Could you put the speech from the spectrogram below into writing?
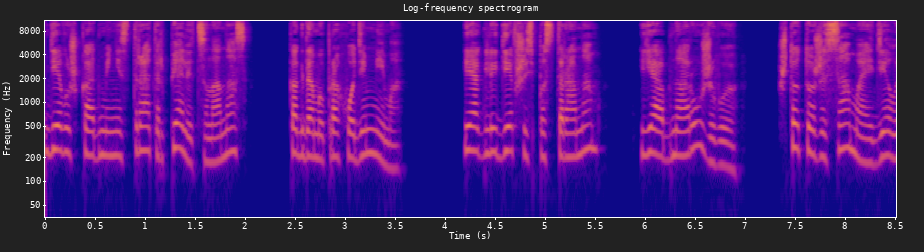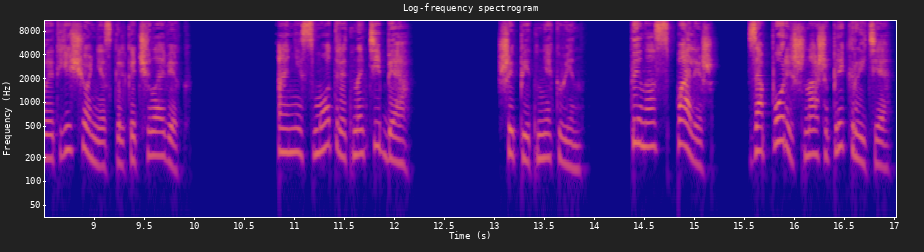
Девушка-администратор пялится на нас, когда мы проходим мимо. И, оглядевшись по сторонам, я обнаруживаю, что то же самое делает еще несколько человек. «Они смотрят на тебя», — шипит мне Квин. «Ты нас спалишь, запоришь наше прикрытие».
